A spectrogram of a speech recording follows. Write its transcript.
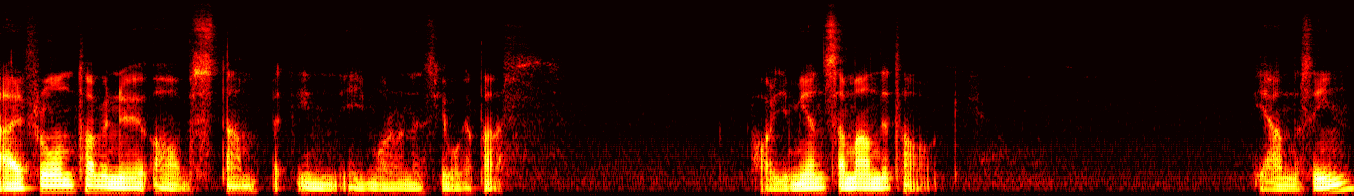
Härifrån tar vi nu avstampet in i morgonens yogapass. Har gemensamma andetag. Vi andas in.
